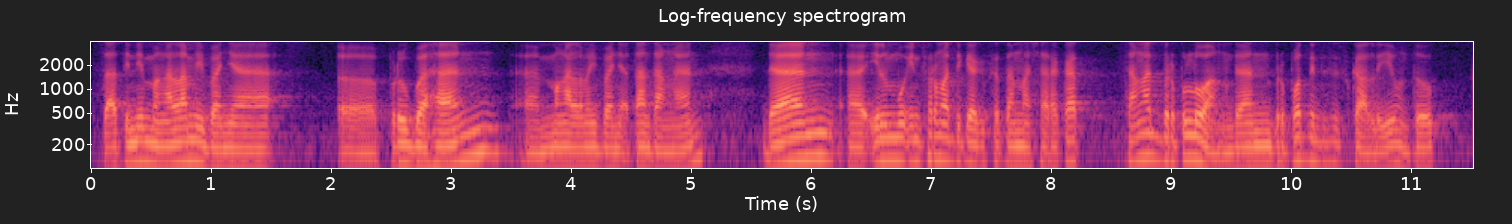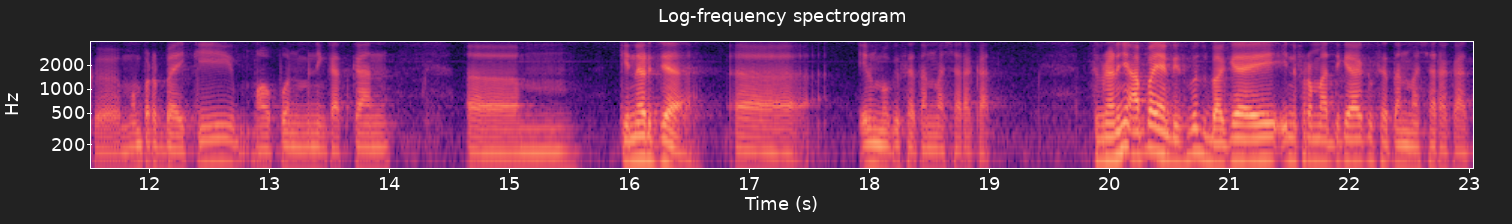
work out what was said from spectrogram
saat ini mengalami banyak uh, perubahan, uh, mengalami banyak tantangan dan ilmu informatika kesehatan masyarakat sangat berpeluang dan berpotensi sekali untuk ke memperbaiki maupun meningkatkan um, kinerja uh, ilmu kesehatan masyarakat. Sebenarnya apa yang disebut sebagai informatika kesehatan masyarakat?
